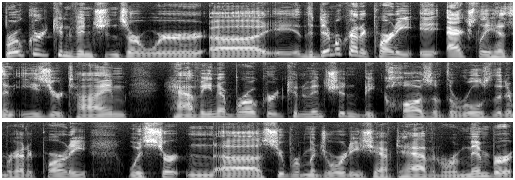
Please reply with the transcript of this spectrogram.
Brokered conventions are where uh, the Democratic Party actually has an easier time having a brokered convention because of the rules of the Democratic Party with certain uh, super majorities you have to have. And remember,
